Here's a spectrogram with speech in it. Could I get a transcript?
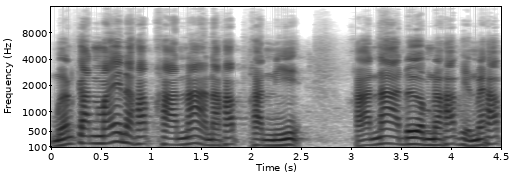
เหมือนกันไหมนะครับคานหน้านะครับคันนี้คานหน้าเดิมนะครับเห็นไหมครับ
